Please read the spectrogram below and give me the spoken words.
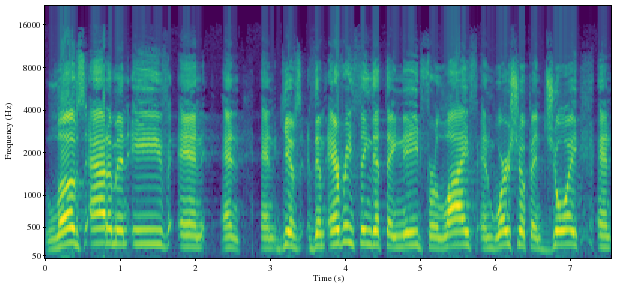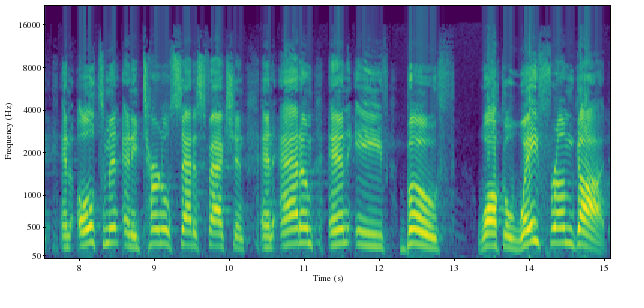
loves Adam and Eve and, and, and gives them everything that they need for life and worship and joy and, and ultimate and eternal satisfaction. And Adam and Eve both walk away from God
